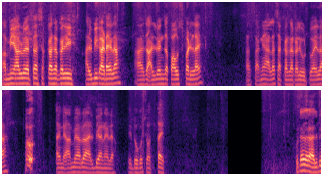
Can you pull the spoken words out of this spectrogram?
आम्ही आलो आता सकाळ सकाळी आलबी काढायला. आज आलब्यांचा पाऊस पडलाय. आज साने आला सकाळ सकाळी उठवायला. आणि आम्ही आलो आलबी आणायला. हे दोघं शोधतायत कुठे जरा आलबी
